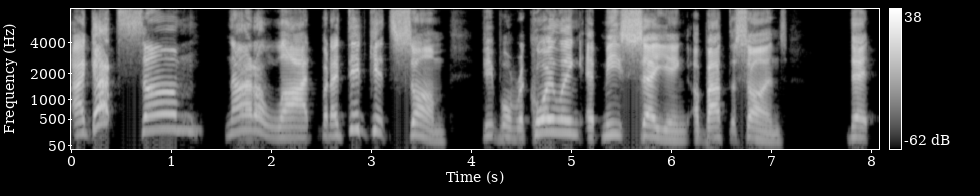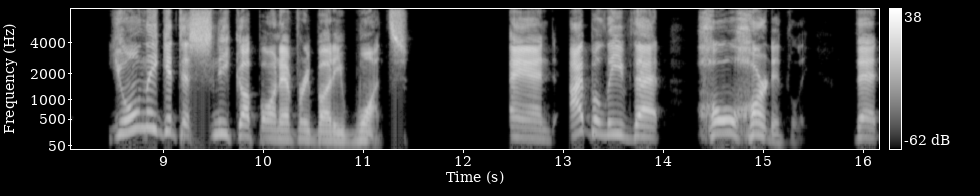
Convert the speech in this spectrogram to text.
I got some, not a lot, but I did get some people recoiling at me saying about the Suns that you only get to sneak up on everybody once. And I believe that wholeheartedly that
